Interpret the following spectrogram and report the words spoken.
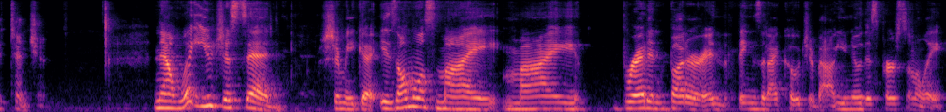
attention. Now, what you just said, Shimeka, is almost my my bread and butter and the things that I coach about. You know this personally.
